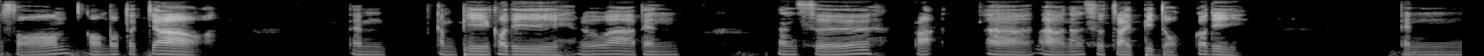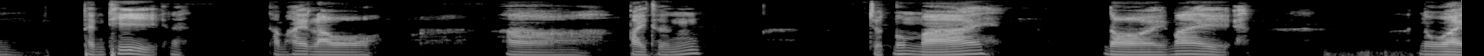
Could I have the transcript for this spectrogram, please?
ำสอนของพระพุทธเจ้า เป็นคำพีก็ดี หรือว่าเป็นหนังสือพระหนังสือใจปิดกก็ดี เป็นเป็นที่นะทำให้เรา ไปถึง จุดมุ่งหมาย โดยไม่หน่วย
